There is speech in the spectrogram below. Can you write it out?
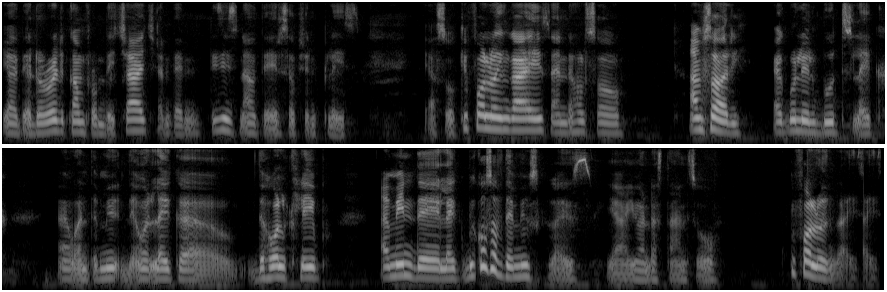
Yeah, they had already come from the church, and then this is now the reception place. Yeah, so keep following, guys, and also, I'm sorry, I go little bit like uh, when the mu- the- like uh, the whole clip. I mean the like because of the music, guys. Yeah, you understand. So following, guys.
